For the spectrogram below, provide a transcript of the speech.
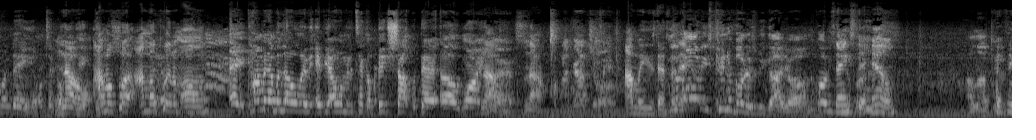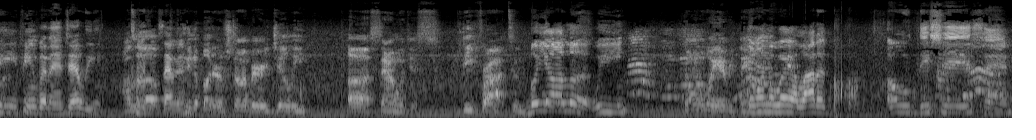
one day. I'm gonna take a No, I'm gonna put I'm gonna put them on. Hey, comment down below if, if y'all want me to take a big shot with that uh, wine No, glass. no, I got y'all. I'm gonna use that for Look at all these peanut butters we got, y'all. Look at all these Thanks to him, I love peanut he butter. eat peanut butter and jelly, I love seven. peanut butter and strawberry jelly uh, sandwiches. Deep fried too. But y'all, look, we Throwing away everything. throwing away a lot of old dishes and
